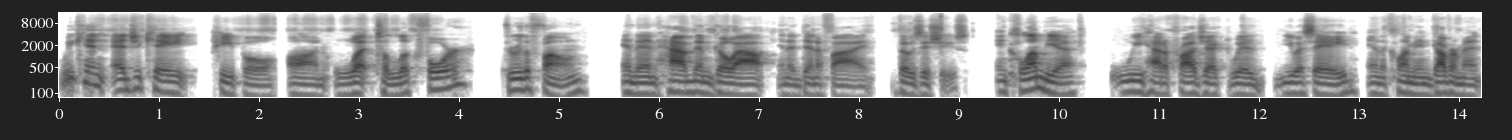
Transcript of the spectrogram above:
We can educate people on what to look for through the phone and then have them go out and identify those issues. In Colombia, we had a project with USAID and the Colombian government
